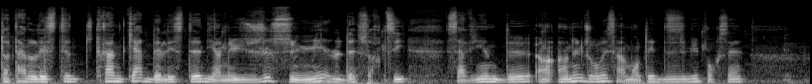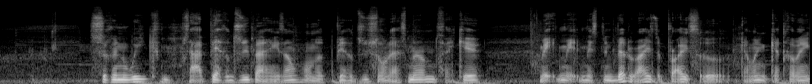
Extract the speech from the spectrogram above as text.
total listed, 34 de listed, il y en a eu juste 1000 de sorties. Ça vient de. En, une journée, ça a monté 18%. Sur une week, ça a perdu, par exemple. On a perdu sur la semaine, fait que. Mais, mais, mais c'est une belle rise de price, là. Quand même 80,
